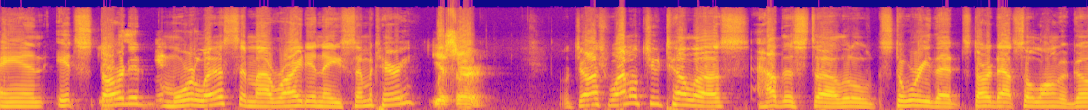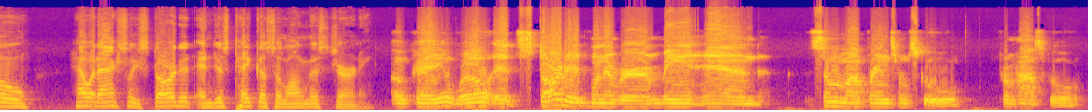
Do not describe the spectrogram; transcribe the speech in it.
And it started Yes. more or less, am I right, in a cemetery? Yes, sir. Well, Josh, why don't you tell us how this uh, little story that started out so long ago, how it actually started, and just take us along this journey? Okay. Well, it started whenever me and some of my friends from school, from high school,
